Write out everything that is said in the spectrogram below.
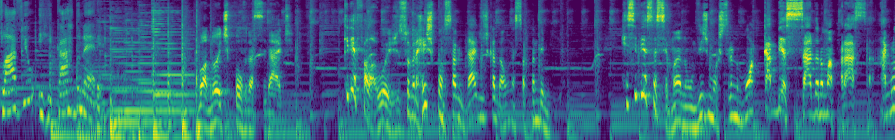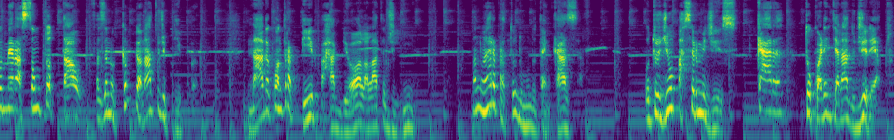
Flávio e Ricardo Nere. Boa noite, povo da cidade. Queria falar hoje sobre a responsabilidade de cada um nessa pandemia. Recebi essa semana um vídeo mostrando uma cabeçada numa praça, aglomeração total, fazendo campeonato de pipa. Nada contra pipa, rabiola, lata de linha. Mas não era para todo mundo estar em casa. Outro dia um parceiro me disse: Cara, tô quarentenado direto.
